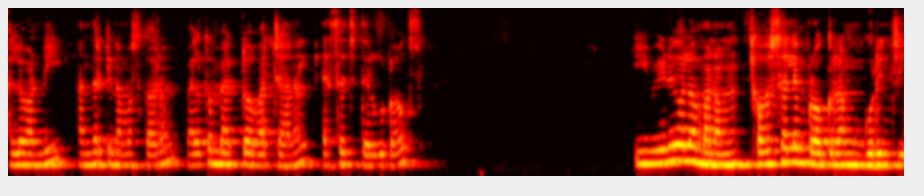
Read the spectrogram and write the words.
హలో అండి అందరికీ నమస్కారం. Welcome back to our channel SH Telugu talks. ఈ వీడియోలో మనం కౌశల్యం ప్రోగ్రామ్ గురించి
